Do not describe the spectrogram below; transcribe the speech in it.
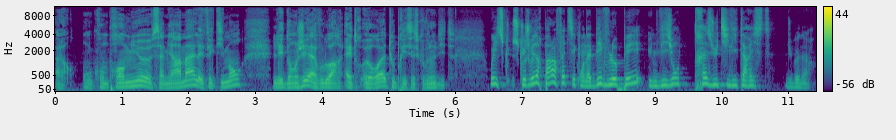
Alors, on comprend mieux, Samir Amal, effectivement, les dangers à vouloir être heureux à tout prix, c'est ce que vous nous dites. Oui, ce que, je veux dire par là, en fait, c'est qu'on a développé une vision très utilitariste du bonheur.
